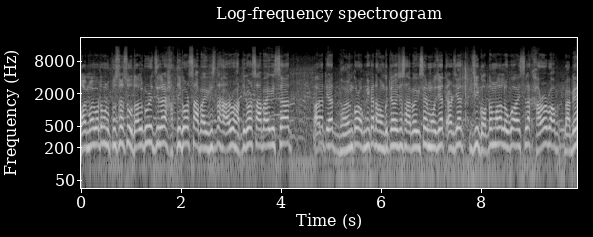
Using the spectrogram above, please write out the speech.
হয় মই বৰ্তমান উপস্থিত আছোঁ ওদালগুৰি জিলাৰ হাতীগড় চাহ বাগিচা আৰু হাতীগড় চাহ বাগিচাত ইয়াত ভয়ংকৰ অগ্নিকাণ্ড সংঘটিত হৈছে চাহ বাগিচাৰ মজিয়াত। আৰু ইয়াত যি গতমালা লগোৱা হৈছিলে সাৰৰ বাবে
